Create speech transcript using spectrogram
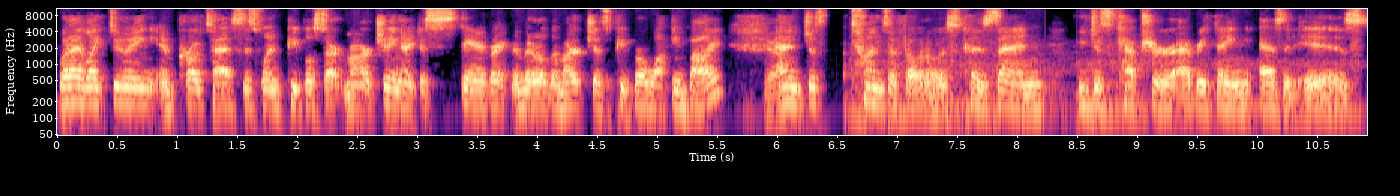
what I like doing in protests is when people start marching, I just stand right in the middle of the march as people are walking by, Yeah. and just tons of photos because then you just capture everything as it is.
